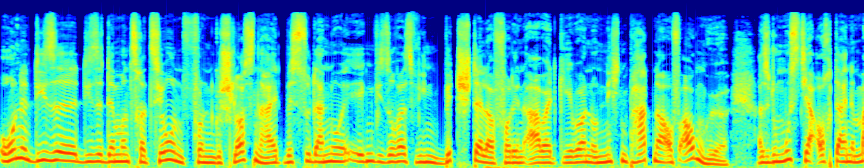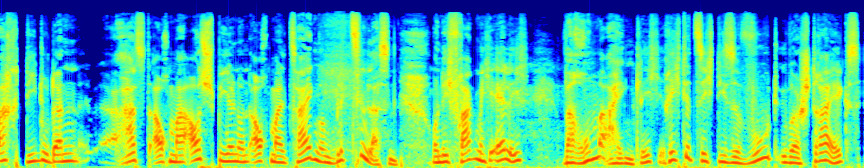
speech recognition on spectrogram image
Ohne diese, diese Demonstration von Geschlossenheit bist du dann nur irgendwie sowas wie ein Bittsteller vor den Arbeitgebern und nicht ein Partner auf Augenhöhe. Also du musst ja auch deine Macht, die du dann hast, auch mal ausspielen und auch mal zeigen und blitzen lassen. Und ich frage mich ehrlich, warum eigentlich richtet sich diese Wut über Streiks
